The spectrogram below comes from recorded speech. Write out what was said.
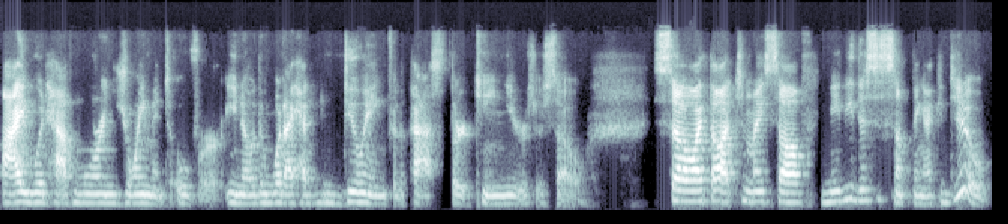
I would have more enjoyment over, you know, than what I had been doing for the past 13 years or so. So I thought to myself, maybe this is something I could do.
